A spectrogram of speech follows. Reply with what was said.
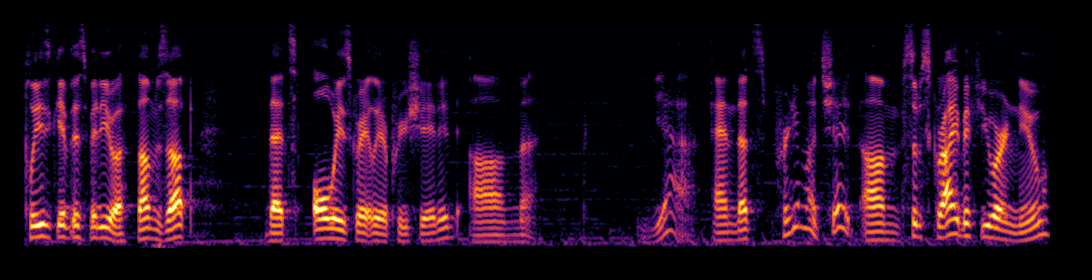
please give this video a thumbs up. That's always greatly appreciated. Um, yeah, and that's pretty much it. Um, subscribe if you are new.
